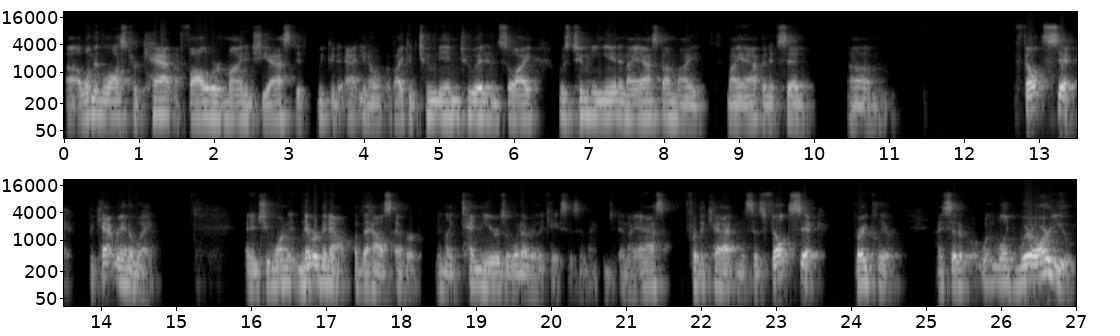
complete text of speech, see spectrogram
uh, a woman lost her cat, a follower of mine, and she asked if we could, you know, if I could tune into it. And so I was tuning in, and I asked on my my app, and it said, um, "Felt sick." The cat ran away, and she wanted never been out of the house ever in like ten years or whatever the case is. And I and I asked for the cat, and it says, "Felt sick." Very clear. I said, "Like, where are you?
